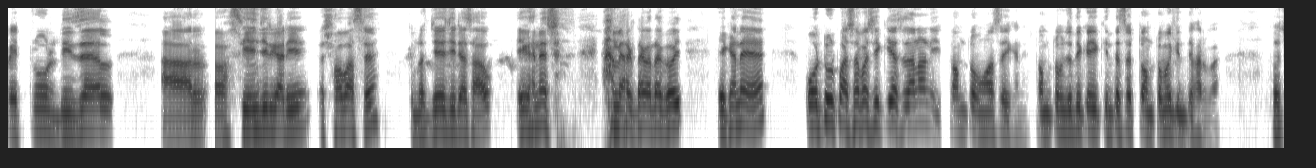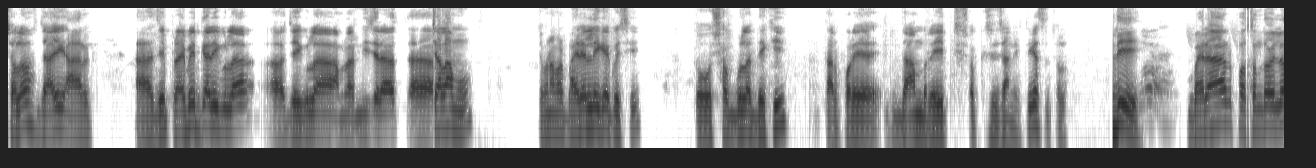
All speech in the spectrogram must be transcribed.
পেট্রোল ডিজেল আর সিএনজির গাড়ি সব আছে। তোমরা যে যেটা চাও। এখানে আমি একটা কথা কই এখানে অটোর পাশাপাশি কি আছে জানো নি? টমটম আছে এখানে। টমটম যদি কেউ কিনতে চাও টমটমে কিনতে পারবা। তো চলো যাই আর যে প্রাইভেট গাড়িগুলা যেগুলা আমরা নিজেরা চালামু যেমন আমার বাইরের লেগে কইছি তো সবগুলা দেখি তারপরে দাম রেট সবকিছু জানি ঠিক আছে? চলো। দি বাইরার পছন্দ হইল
